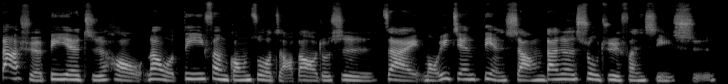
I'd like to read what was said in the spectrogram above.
大学毕业之后，那我第一份工作找到就是在某一间电商担任数据分析师。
